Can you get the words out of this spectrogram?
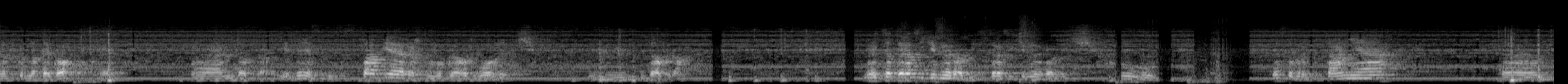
na przykład dlatego. Em, dobra, jedzenie sobie zostawię, resztę mogę odłożyć. Ym, dobra. No i co teraz idziemy robić? Co teraz idziemy robić? To jest dobre pytanie. Hmm.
